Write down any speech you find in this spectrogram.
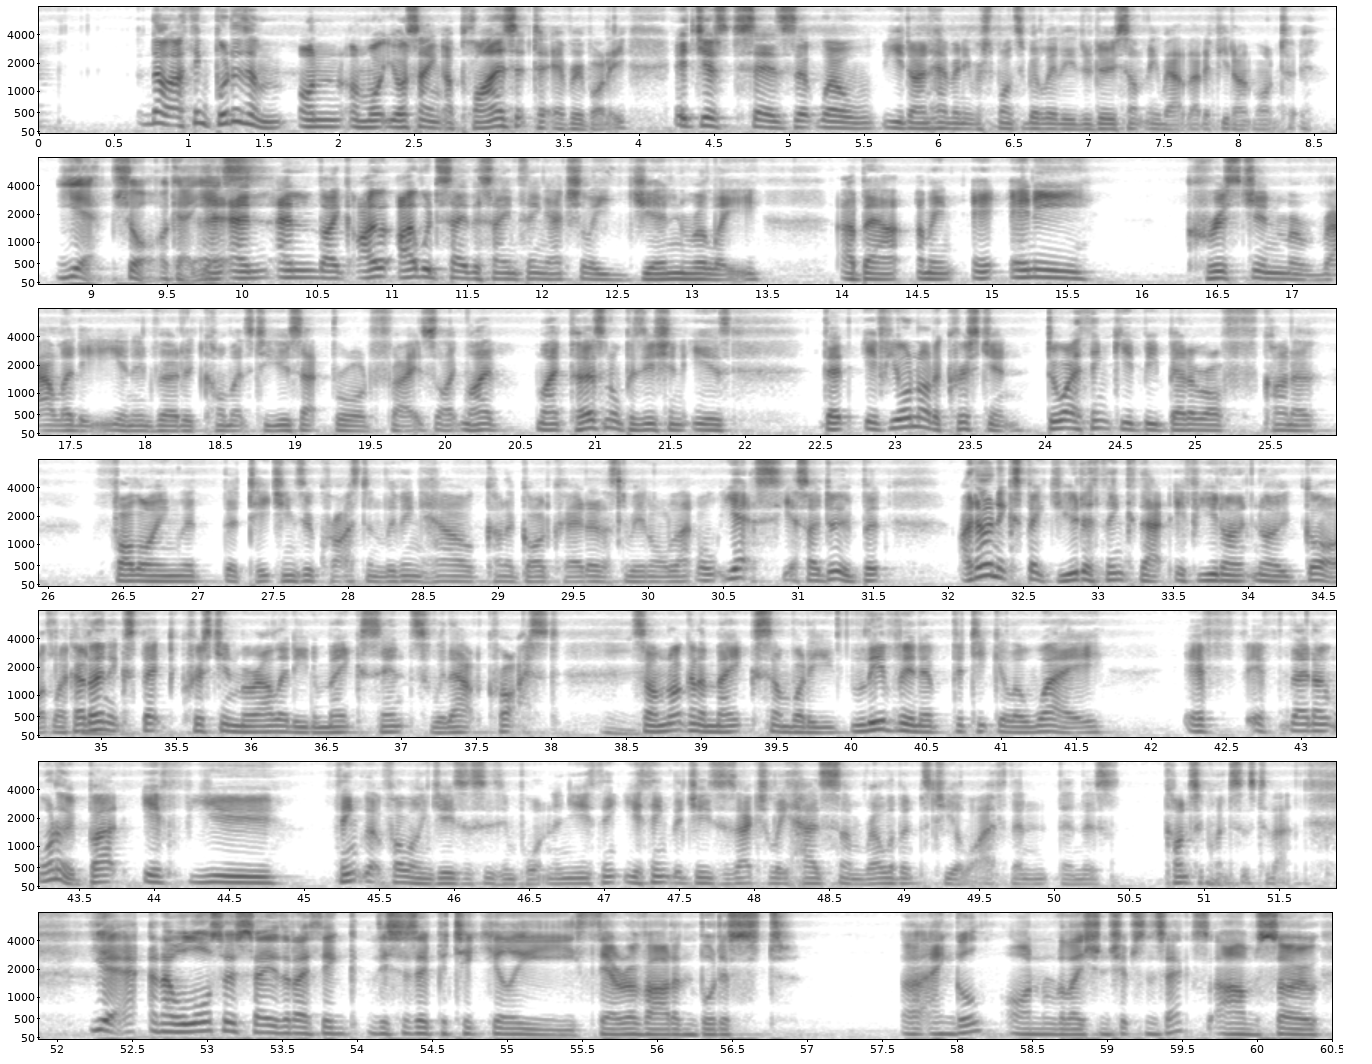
no, I think Buddhism on on what you're saying applies it to everybody. It just says that well, you don't have any responsibility to do something about that if you don't want to. Yeah, sure, okay, yes, and and, and like I I would say the same thing actually generally about I mean a- any Christian morality in inverted commas to use that broad phrase. Like my my personal position is that if you're not a Christian, do I think you'd be better off kind of following the, the teachings of Christ and living how kind of God created us to be and all that? Well, yes, yes, I do. But I don't expect you to think that if you don't know God. Like, I don't expect Christian morality to make sense without Christ. Mm. So I'm not going to make somebody live in a particular way if if they don't want to. But if you think that following Jesus is important and you think you think that Jesus actually has some relevance to your life, then then there's consequences to that. Yeah, and I will also say that I think this is a particularly Theravadan Buddhist uh, angle on relationships and sex. Um, so,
